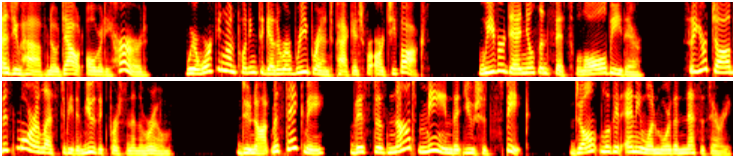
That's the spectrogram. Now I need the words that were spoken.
As you have no doubt already heard, we're working on putting together a rebrand package for Archie Fox. Weaver, Daniels, and Fitz will all be there, so your job is more or less to be the music person in the room. Do not mistake me. This does not mean that you should speak. Don't look at anyone more than necessary,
